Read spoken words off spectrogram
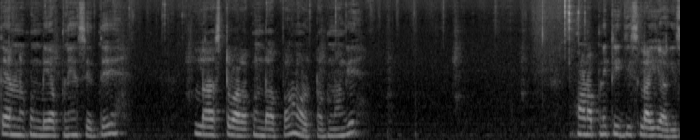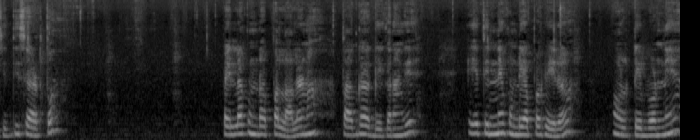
ਤਿੰਨ ਕੁੰਡੇ ਆਪਣੇ ਸਿੱਧੇ ਲਾਸਟ ਵਾਲਾ ਕੁੰਡਾ ਆਪਾਂ ਉਲਟਾ ਬਣਾਵਾਂਗੇ ਹੁਣ ਆਪਣੀ ਤੀਜੀ ਸਿਲਾਈ ਆ ਗਈ ਸਿੱਧੀ ਸਾਈਡ ਤੋਂ। ਪਹਿਲਾ ਕੁੰਡਾ ਆਪਾਂ ਲਾ ਲੈਣਾ ਤਾਗਾ ਅੱਗੇ ਕਰਾਂਗੇ। ਇਹ ਤਿੰਨੇ ਕੁੰਡੇ ਆਪਾਂ ਫੇਰ ਉਲਟੇ ਬੁਣਨੇ ਆ।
